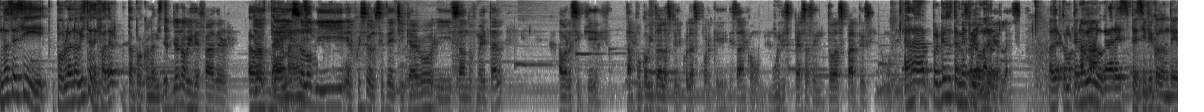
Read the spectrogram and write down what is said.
no sé si Poblano viste The Father, tampoco la viste. Yo, yo no vi The Father. Yo de ahí solo vi El juicio del 7 de Chicago y Sound of Metal. Ahora sí que tampoco vi todas las películas porque estaban como muy dispersas en todas partes. Como que Ajá, porque eso no también fue sabía lo malo. verlas. O sea, como que no había un lugar específico donde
